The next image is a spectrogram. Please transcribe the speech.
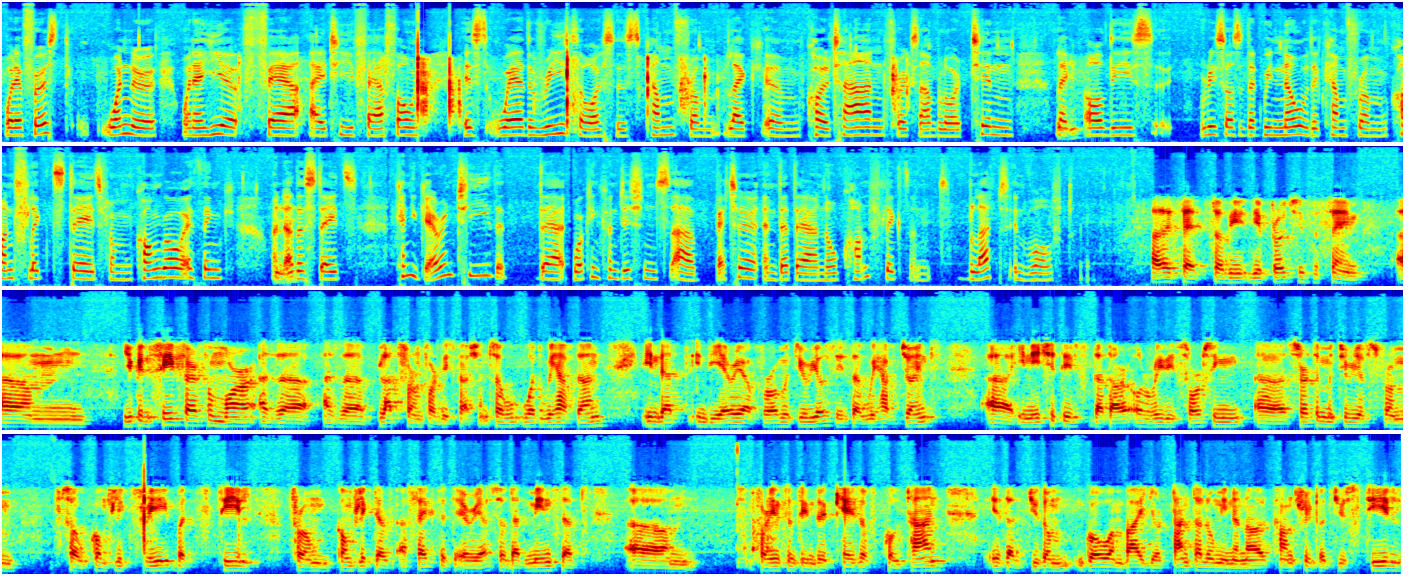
What I first wonder when I hear fair IT, fair phone, is where the resources come from, like um, coltan, for example, or tin, like mm-hmm. all these resources that we know that come from conflict states, from Congo, I think, and mm-hmm. other states. Can you guarantee that their working conditions are better and that there are no conflicts and blood involved? As I said, so the, the approach is the same. Um, you can see Fairphone more as a as a platform for discussion. So what we have done in that in the area of raw materials is that we have joined uh, initiatives that are already sourcing uh, certain materials from so conflict free, but still from conflict affected areas. So that means that. Um, for instance, in the case of coltan, is that you don't go and buy your tantalum in another country, but you still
